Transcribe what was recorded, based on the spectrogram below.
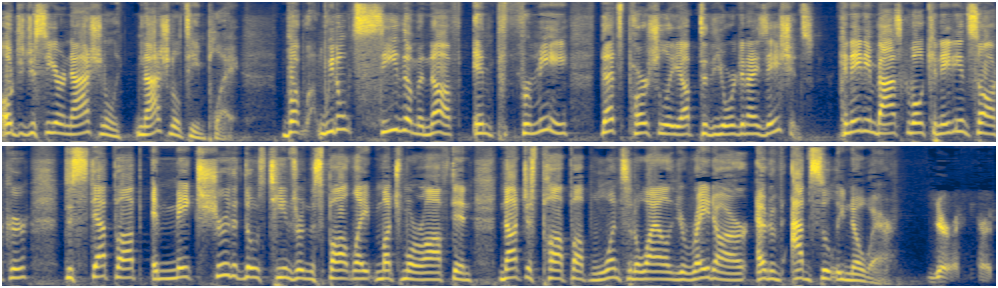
Oh, did you see our national, national team play? But we don't see them enough. And for me, that's partially up to the organizations. Canadian basketball, Canadian soccer to step up and make sure that those teams are in the spotlight much more often, not just pop up once in a while on your radar out of absolutely nowhere. Gareth, Gareth.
